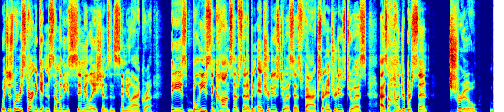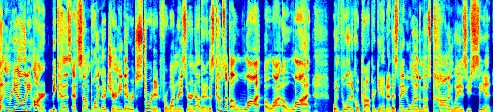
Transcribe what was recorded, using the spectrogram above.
Which is where we're starting to get into some of these simulations and simulacra. These beliefs and concepts that have been introduced to us as facts are introduced to us as 100% true, but in reality aren't because at some point in their journey they were distorted for one reason or another. This comes up a lot, a lot, a lot with political propaganda. That's maybe one of the most common ways you see it.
